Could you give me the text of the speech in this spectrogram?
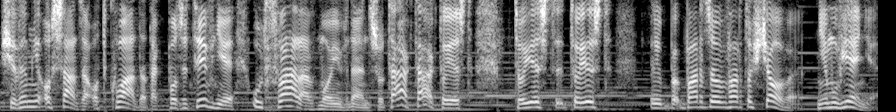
się we mnie osadza, odkłada, tak pozytywnie utrwala w moim wnętrzu. Tak, tak, to jest, to jest, to jest y, bardzo wartościowe. Nie mówienie.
